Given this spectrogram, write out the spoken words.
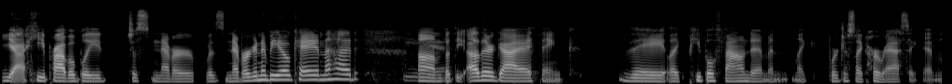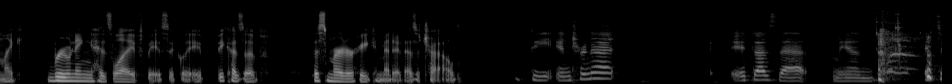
yeah, he probably just never was never going to be okay in the head. Um, but the other guy, I think they like people found him and like were just like harassing him, like ruining his life basically because of this murder he committed as a child. The internet it does that man it's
